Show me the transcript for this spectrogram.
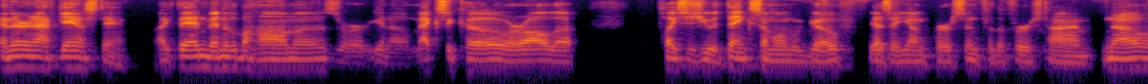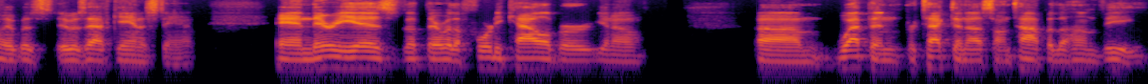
and they're in Afghanistan. Like they hadn't been to the Bahamas or you know Mexico or all the places you would think someone would go as a young person for the first time. No, it was it was Afghanistan, and there he is up there with a 40 caliber, you know, um, weapon protecting us on top of the Humvee.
